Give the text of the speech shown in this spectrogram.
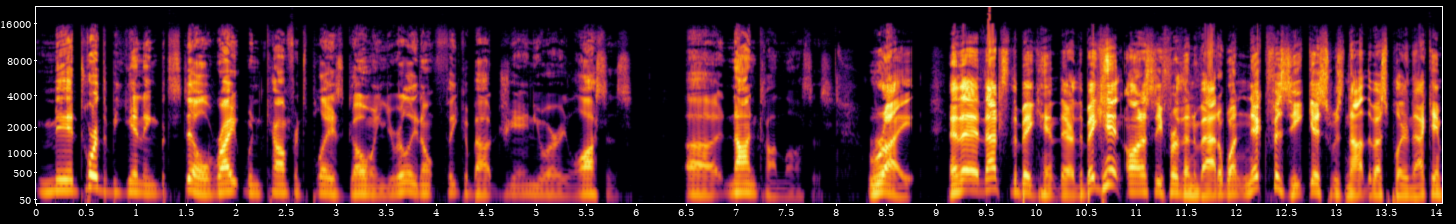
mid toward the beginning, but still right when conference play is going. You really don't think about January losses uh, non-con losses. Right. And th- that's the big hint there. The big hint, honestly, for the Nevada one, Nick Fazekas was not the best player in that game.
